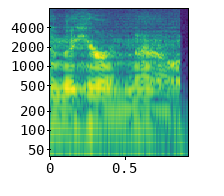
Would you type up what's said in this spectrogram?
In the here and now.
